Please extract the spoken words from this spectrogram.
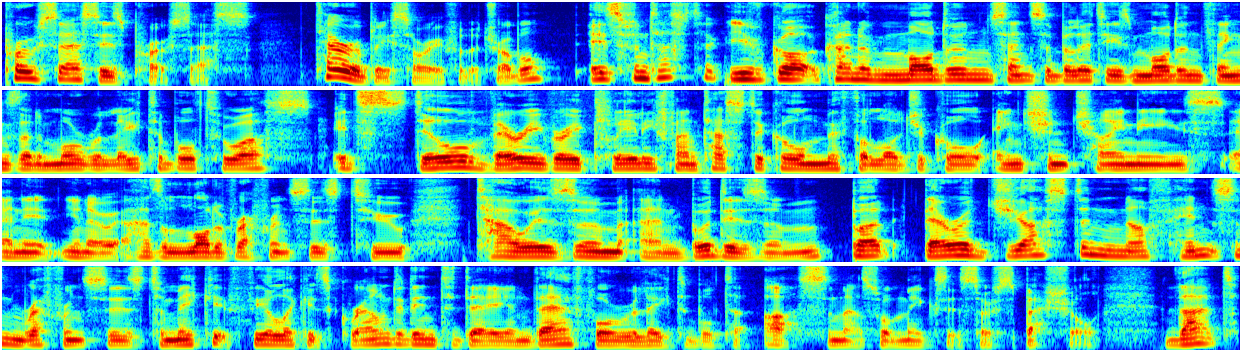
Process is process terribly sorry for the trouble. It's fantastic. You've got kind of modern sensibilities, modern things that are more relatable to us. It's still very, very clearly fantastical, mythological, ancient Chinese, and it, you know, it has a lot of references to Taoism and Buddhism, but there are just enough hints and references to make it feel like it's grounded in today and therefore relatable to us, and that's what makes it so special. That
